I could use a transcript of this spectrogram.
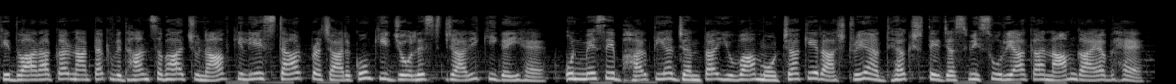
के द्वारा कर्नाटक विधानसभा चुनाव के लिए स्टार प्रचारकों की जो लिस्ट जारी की गई है, उनमें से भारतीय जनता युवा मोर्चा के राष्ट्रीय अध्यक्ष तेजस्वी सूर्या का नाम गायब है।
